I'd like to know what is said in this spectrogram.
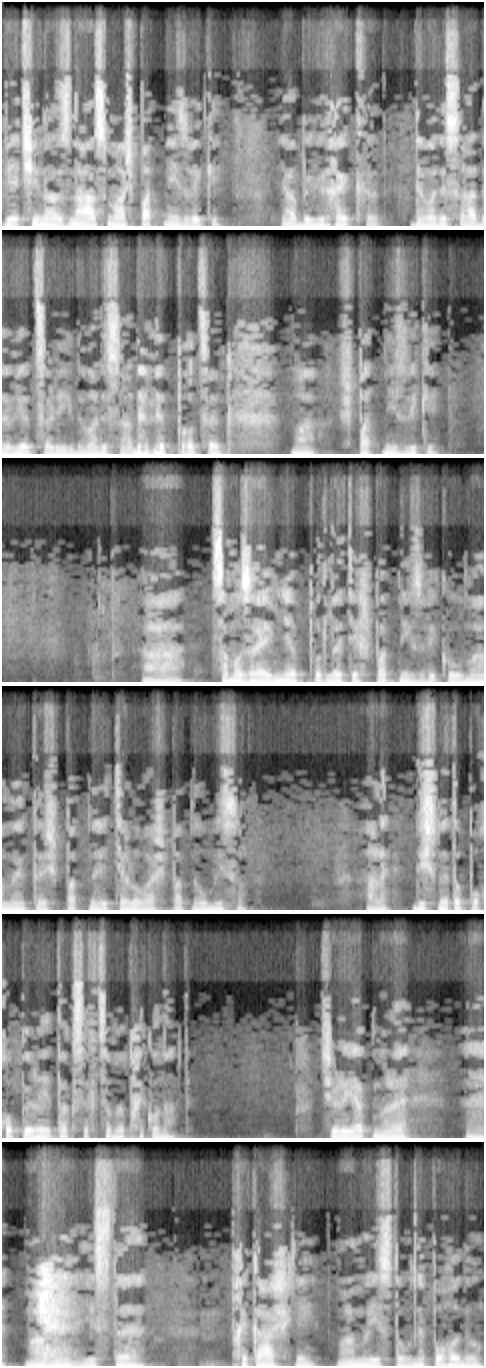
Většina z nás má špatné zvyky. Já bych řekl, 99,99% ,99 má špatné zvyky. A samozřejmě podle těch špatných zvyků máme to špatné tělo a špatnou mysl. Ale když jsme to pochopili, tak se chceme překonat. Čili jakmile eh, máme jisté překážky, máme jistou nepohodu,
